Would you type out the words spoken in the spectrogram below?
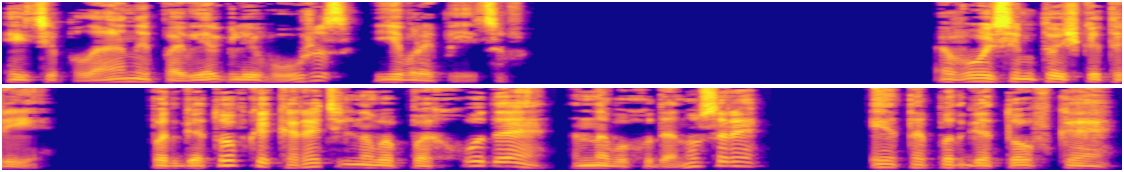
Эти планы повергли в ужас европейцев. 8.3. Подготовка карательного похода Навуходоносора – это подготовка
